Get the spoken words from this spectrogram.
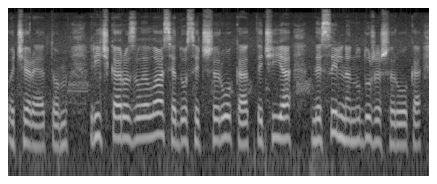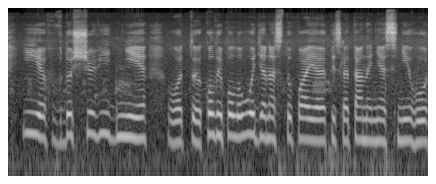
очеретом. Річка розлилася досить широка, течія не сильна, але дуже широка. І в дощові дні, от коли половодя наступає після танення снігу, е,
